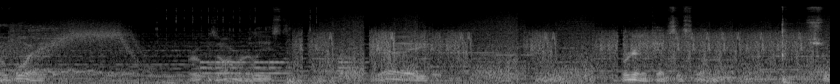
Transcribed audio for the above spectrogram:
Oh boy. Broke his armor at least. Yay. We're gonna catch this one. Sure.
